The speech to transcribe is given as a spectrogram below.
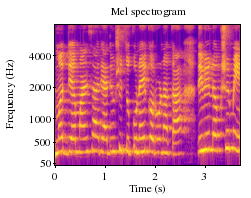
मद्य मांसाहार या दिवशी चुकूनही करू नका. देवी लक्ष्मी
